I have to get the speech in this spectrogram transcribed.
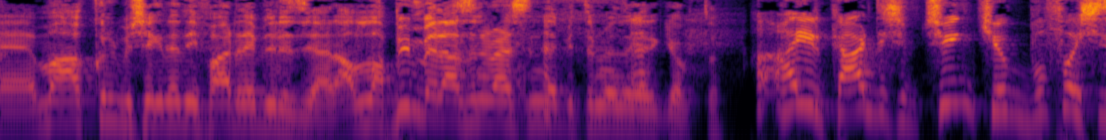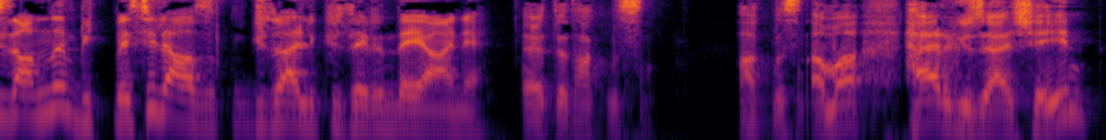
e, makul bir şekilde de ifade edebiliriz yani. Allah bin belasını versin de bitirmenize gerek yoktu. Ha- Hayır kardeşim çünkü bu faşizanlığın bitmesi lazım güzellik üzerinde yani. Evet evet haklısın. Haklısın ama her güzel şeyin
